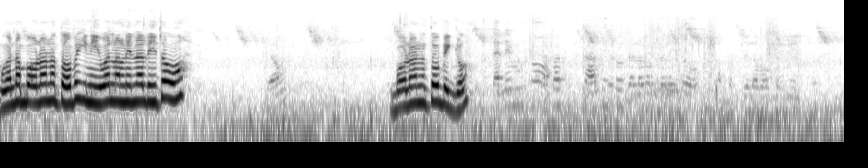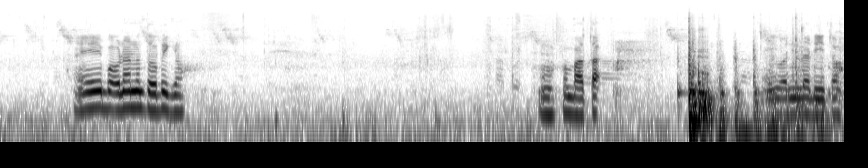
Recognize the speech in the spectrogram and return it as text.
mga nang baulan ng tubig, iniwan lang nila dito oh. Baulan ng tubig oh. Ay, baulan ng tubig oh. Ayan, pambata. Iwan nila dito.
